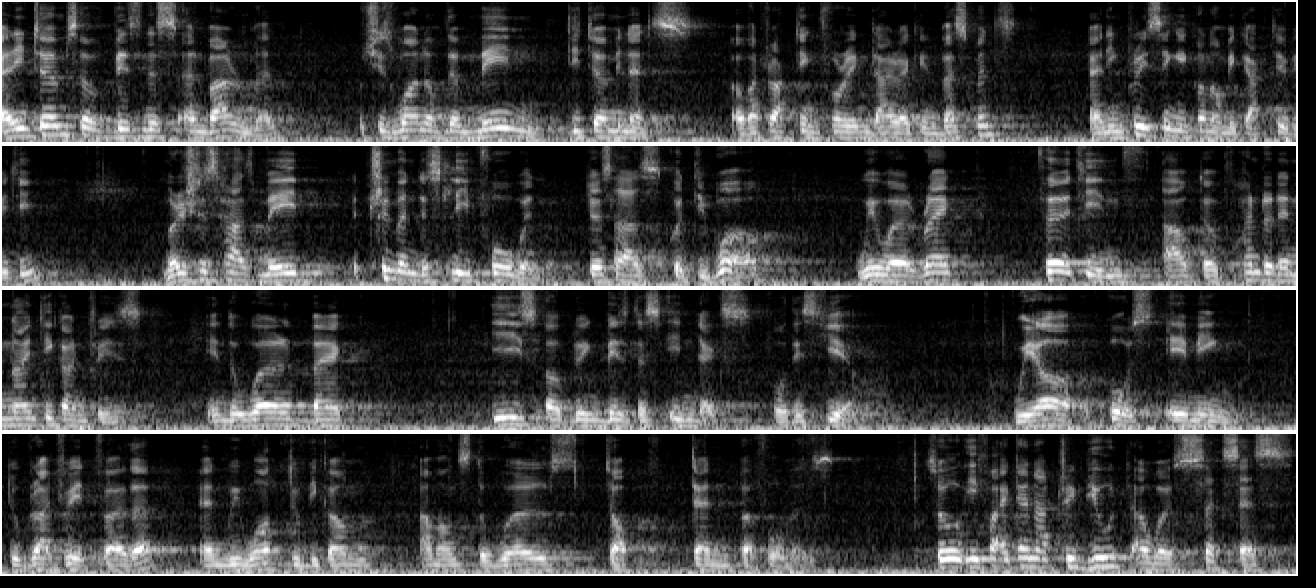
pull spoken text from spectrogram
And in terms of business environment, which is one of the main determinants of attracting foreign direct investments and increasing economic activity, Mauritius has made a tremendous leap forward. Just as Cote d'Ivoire, we were ranked 13th out of 190 countries in the World Bank ease of doing business index for this year. We are, of course, aiming to graduate further, and we want to become amongst the world's top 10 performers. So if I can attribute our success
